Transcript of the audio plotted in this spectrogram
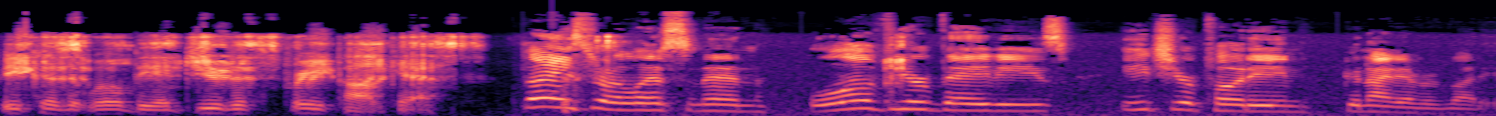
because it will be a Judith free podcast. Thanks for listening. Love your babies. Eat your pudding. Good night, everybody.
